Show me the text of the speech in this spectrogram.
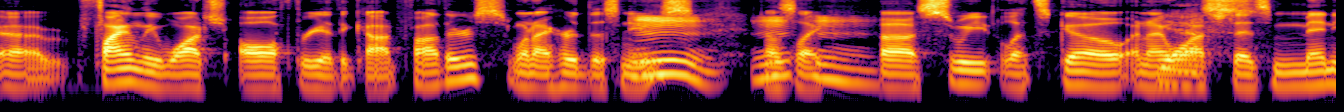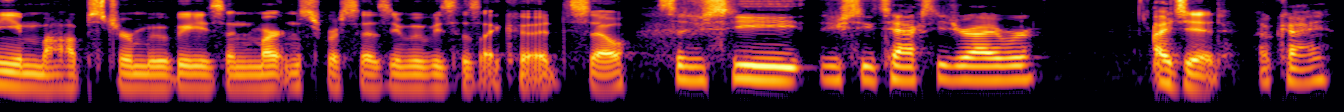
uh, finally watched all three of the Godfathers when I heard this news. and I was like, uh, "Sweet, let's go!" And I watched as many mobster movies and Martin Scorsese movies as I could. So So did you see? Did you see Taxi Driver? I did. Okay.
